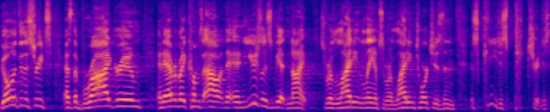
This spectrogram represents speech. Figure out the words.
going through the streets as the bridegroom and everybody comes out. And, and usually this would be at night. So we're lighting lamps and we're lighting torches. And just, can you just picture it? Just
